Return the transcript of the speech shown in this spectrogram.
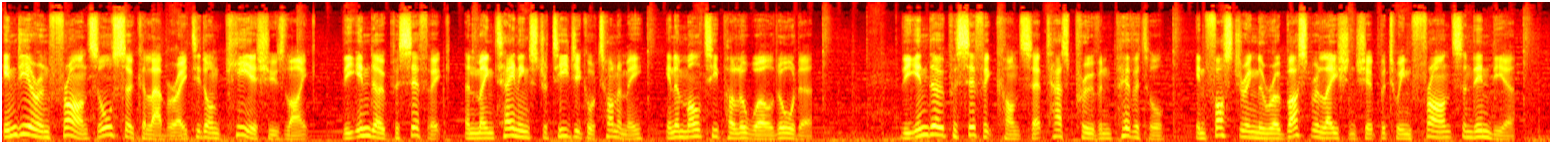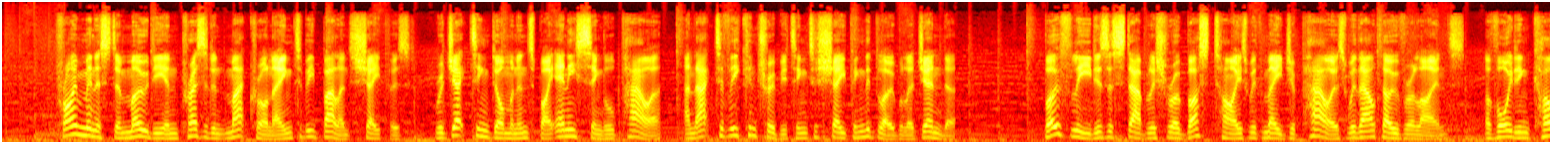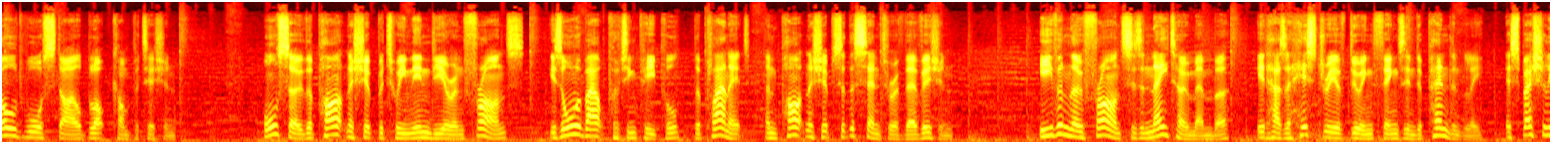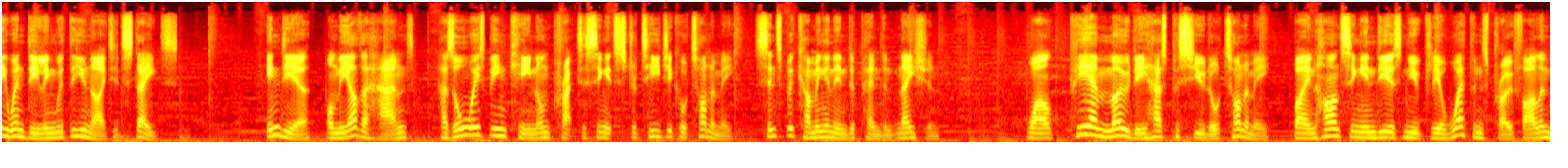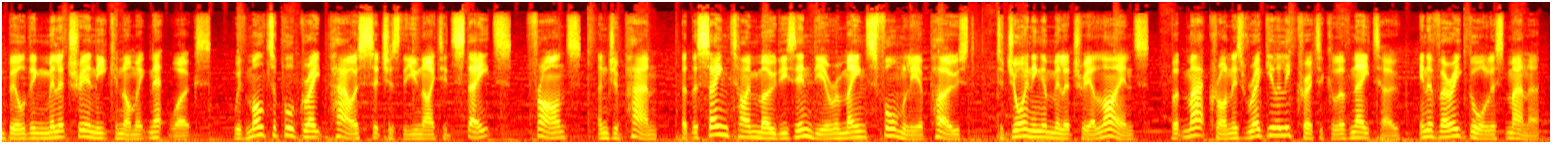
India and France also collaborated on key issues like the Indo-Pacific and maintaining strategic autonomy in a multipolar world order. The Indo-Pacific concept has proven pivotal in fostering the robust relationship between France and India. Prime Minister Modi and President Macron aim to be balance shapers, rejecting dominance by any single power, and actively contributing to shaping the global agenda. Both leaders establish robust ties with major powers without over-reliance, avoiding Cold War-style bloc competition. Also, the partnership between India and France is all about putting people, the planet, and partnerships at the center of their vision. Even though France is a NATO member, it has a history of doing things independently, especially when dealing with the United States. India, on the other hand, has always been keen on practicing its strategic autonomy since becoming an independent nation. While PM Modi has pursued autonomy by enhancing India's nuclear weapons profile and building military and economic networks with multiple great powers such as the United States, France, and Japan, at the same time Modi's India remains formally opposed to joining a military alliance, but Macron is regularly critical of NATO, in a very Gaullist manner.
